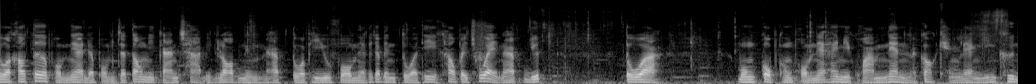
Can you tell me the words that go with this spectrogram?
ตัวเคาน์เตอร์ผมเนี่ยเดี๋ยวผมจะต้องมีการฉาบอีกรอบหนึ่งนะครับ ตัว PU Foam เนี่ยก็จะเป็นตัวที่เข้าไปช่วยนะครับ ยึดตัววงกบของผมเนี่ยให้มีความแน่นแล้วก็แข็งแรงยิ่งขึ้น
